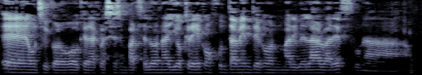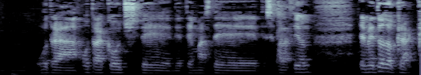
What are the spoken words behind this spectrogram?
eh, un psicólogo que da clases en Barcelona, yo creé conjuntamente con Maribel Álvarez, una otra, otra coach de, de temas de, de separación, el método CRACK.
